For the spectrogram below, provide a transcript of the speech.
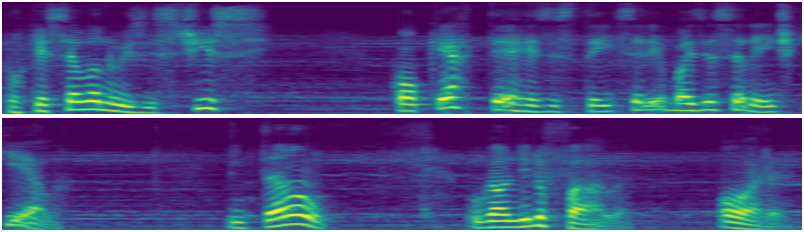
porque se ela não existisse, qualquer terra existente seria mais excelente que ela. Então, o Galnilo fala: ora,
